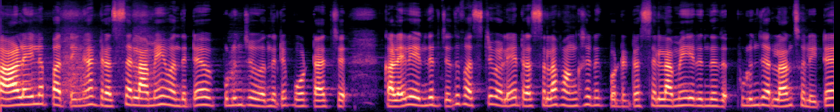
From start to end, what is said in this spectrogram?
காலையில் பார்த்திங்கன்னா ட்ரெஸ் எல்லாமே வந்துட்டு புழிஞ்சு வந்துட்டு போட்டாச்சு. காலையில் எழுந்திரிச்சது ஃபஸ்ட்டு வேலையே ட்ரெஸ் எல்லாம் ஃபங்க்ஷனுக்கு போட்ட ட்ரெஸ் எல்லாமே இருந்தது. புழிஞ்சிடலான்னு சொல்லிட்டு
